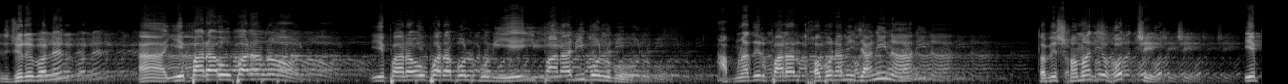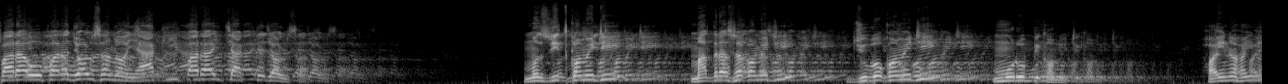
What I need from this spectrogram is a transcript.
জোরে বলেন? হ্যাঁ এ পাড়া ও পাড়া নয়। এ পাড়া ও পাড়া বলব নি, এই পাড়ারই বলব। আপনাদের পাড়ার খবর আমি জানি না, তবে সমাজে হচ্ছে। এ পাড়া ও পাড়া জলসা নয়, একই পাড়ায় চারটে জলসা। মসজিদ কমিটি, মাদ্রাসা কমিটি, যুব কমিটি, মুরব্বী কমিটি। হয় না হয় না?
